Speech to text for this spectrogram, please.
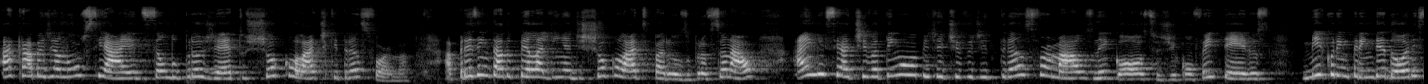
acaba de anunciar a edição do projeto Chocolate que Transforma. Apresentado pela linha de chocolates para uso profissional, A iniciativa tem o objetivo de transformar os negócios de confeiteiros, microempreendedores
